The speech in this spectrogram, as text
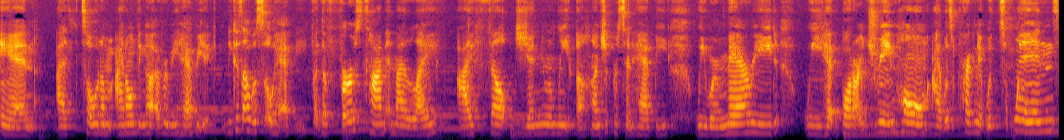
And I told him I don't think I'll ever be happy again because I was so happy. For the first time in my life, I felt genuinely 100% happy. We were married. We had bought our dream home. I was pregnant with twins.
